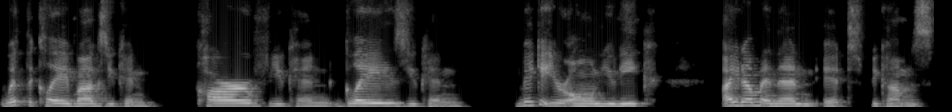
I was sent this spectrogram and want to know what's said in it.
with the clay mugs you can carve you can glaze you can make it your own unique item and then it becomes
